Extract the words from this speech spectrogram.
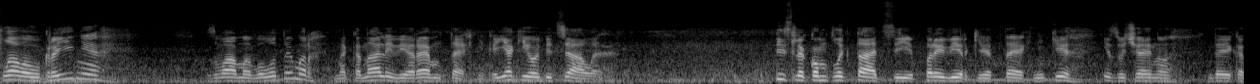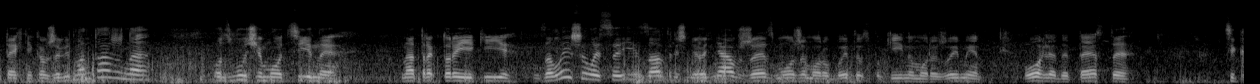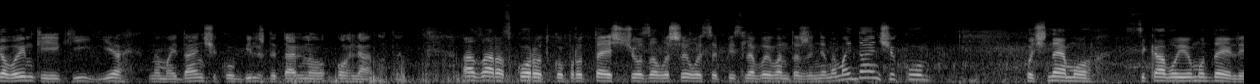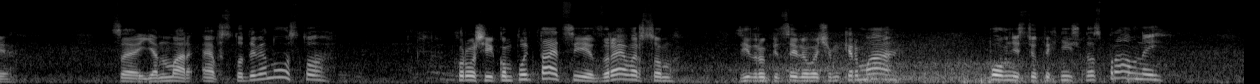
Слава Україні! З вами Володимир на каналі VRM Техніка. Як і обіцяли, після комплектації перевірки техніки, і, звичайно, деяка техніка вже відвантажена, озвучимо ціни на трактори, які залишилися, і з завтрашнього дня вже зможемо робити в спокійному режимі огляди, тести, цікавинки, які є на майданчику, більш детально оглянути. А зараз коротко про те, що залишилося після вивантаження на майданчику. Почнемо з цікавої моделі. Це Yanmar F190. В хорошій комплектації з реверсом, з гідропідсилювачем керма. Повністю технічно справний.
